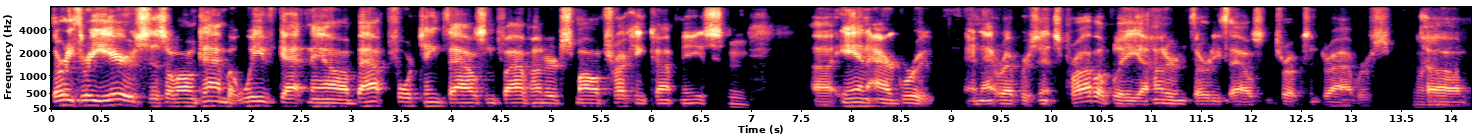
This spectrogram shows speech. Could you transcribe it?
33 years is a long time, but we've got now about 14,500 small trucking companies. Mm uh, in our group, and that represents probably 130,000 trucks and drivers. Wow. Um,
